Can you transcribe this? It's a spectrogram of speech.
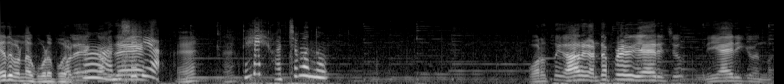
ഏത് വെണ്ണ കൂടെ പോലെ ആ ശരിയാ. ദേ അച്ഛൻ വന്നു. പുറത്ത് കാർ കണ്ടപ്പോഴേ വിചാരിച്ചു നീ ആയിരിക്കുമെന്ന്.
